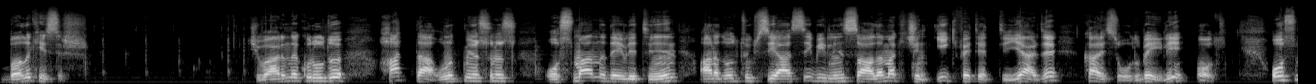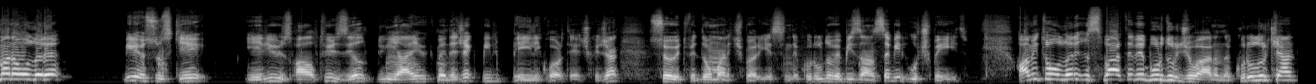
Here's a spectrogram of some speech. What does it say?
Balıkesir civarında kuruldu. Hatta unutmuyorsunuz Osmanlı Devleti'nin Anadolu Türk siyasi birliğini sağlamak için ilk fethettiği yerde Karesioğlu Beyliği oldu. Osmanoğulları biliyorsunuz ki 700-600 yıl dünyaya hükmedecek bir beylik ortaya çıkacak. Söğüt ve Domaniç bölgesinde kuruldu ve Bizans'a bir uç beyiydi. Hamitoğulları Isparta ve Burdur civarında kurulurken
